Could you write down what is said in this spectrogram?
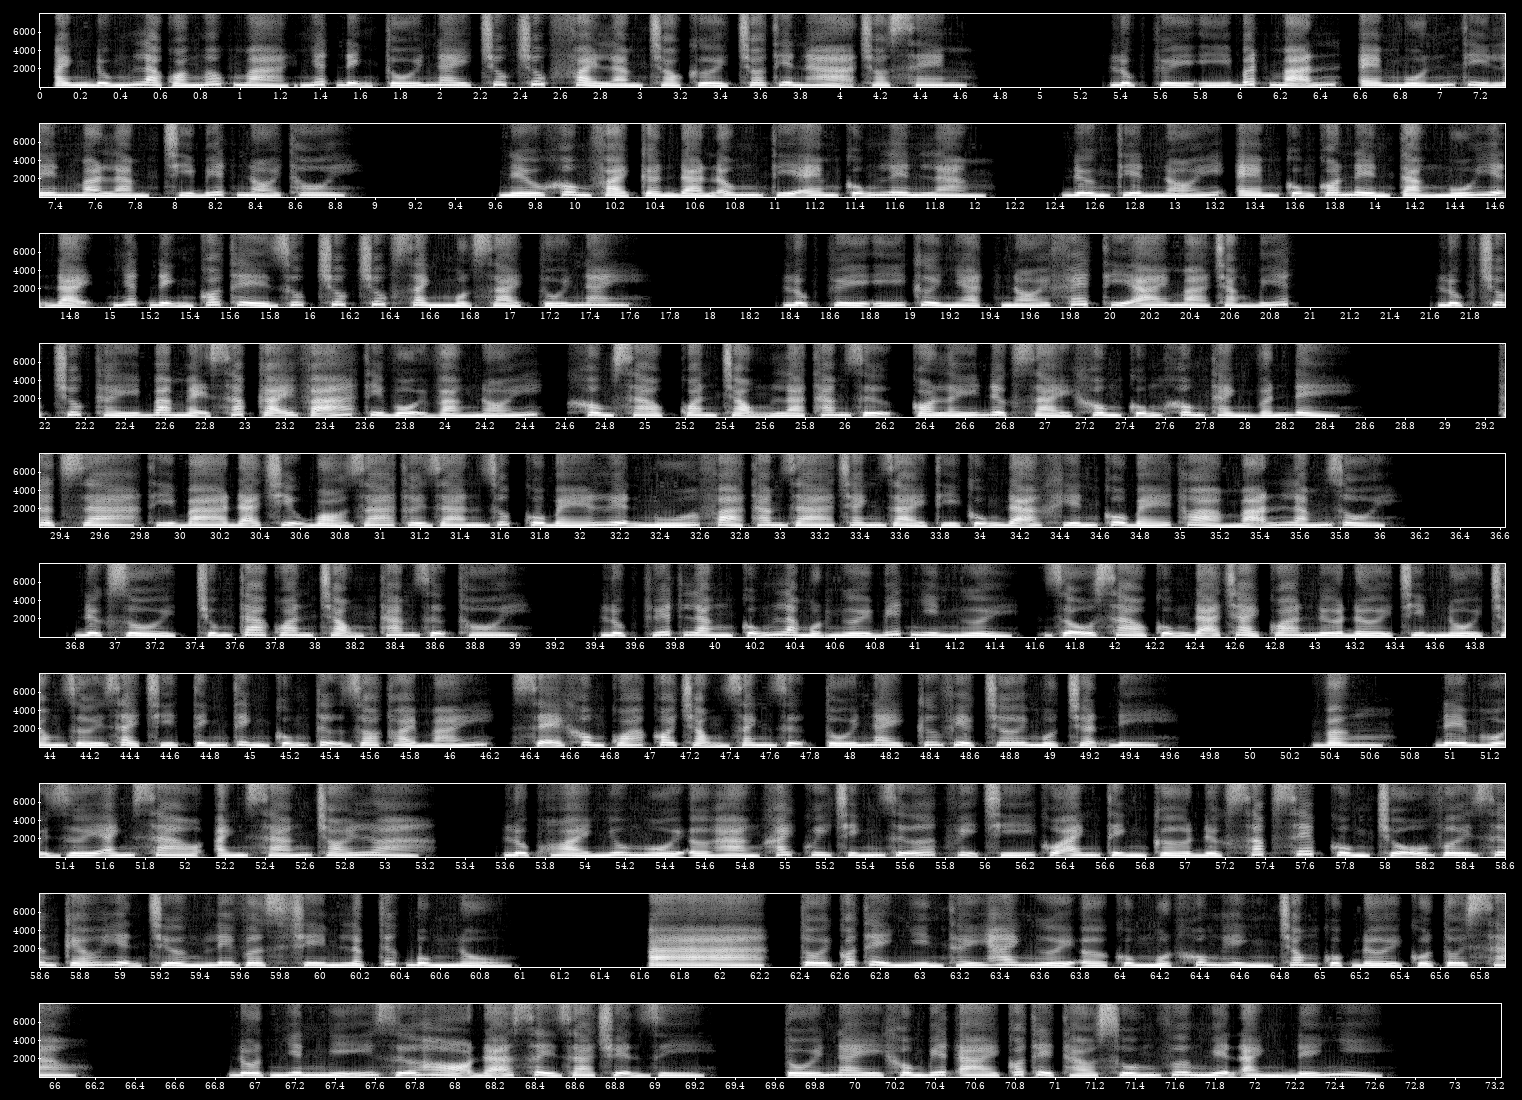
Anh đúng là quá ngốc mà, nhất định tối nay Trúc Trúc phải làm trò cười cho thiên hạ cho xem. Lục tùy ý bất mãn, em muốn thì lên mà làm, chỉ biết nói thôi. Nếu không phải cần đàn ông thì em cũng lên làm. Đường Thiền nói em cũng có nền tảng múa hiện đại, nhất định có thể giúp Trúc Trúc giành một giải tối nay. Lục tùy ý cười nhạt nói phét thì ai mà chẳng biết. Lục Trúc Trúc thấy ba mẹ sắp cãi vã thì vội vàng nói, không sao, quan trọng là tham dự, có lấy được giải không cũng không thành vấn đề. Thật ra thì ba đã chịu bỏ ra thời gian giúp cô bé luyện múa và tham gia tranh giải thì cũng đã khiến cô bé thỏa mãn lắm rồi. Được rồi, chúng ta quan trọng tham dự thôi. Lục Thuyết Lăng cũng là một người biết nhìn người, dẫu sao cũng đã trải qua nửa đời chìm nổi trong giới giải trí tính tình cũng tự do thoải mái, sẽ không quá coi trọng danh dự tối nay cứ việc chơi một trận đi. Vâng, đêm hội dưới ánh sao, ánh sáng chói lòa. Lục Hoài Nhu ngồi ở hàng khách quý chính giữa, vị trí của anh tình cờ được sắp xếp cùng chỗ với dương kéo hiện trường Livestream lập tức bùng nổ. À, à, à, tôi có thể nhìn thấy hai người ở cùng một khung hình trong cuộc đời của tôi sao? Đột nhiên nghĩ giữa họ đã xảy ra chuyện gì? Tối nay không biết ai có thể tháo xuống vương miện ảnh đế nhỉ?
